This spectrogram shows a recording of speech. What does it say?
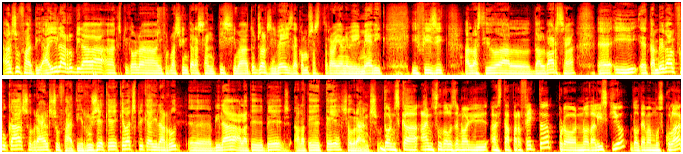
Ansu Fati, ahir la Ruth Vilà va explicar una informació interessantíssima a tots els nivells de com s'està treballant a nivell mèdic i físic al vestidor del, del Barça eh, i eh, també va enfocar sobre Ansu Fati. Roger, què, què va explicar ahir la Ruth eh, Vilà a la, TDP, a la TDT sobre Ansu? Doncs que Ansu del genoll està perfecte, però no de l'isquio, del tema muscular.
